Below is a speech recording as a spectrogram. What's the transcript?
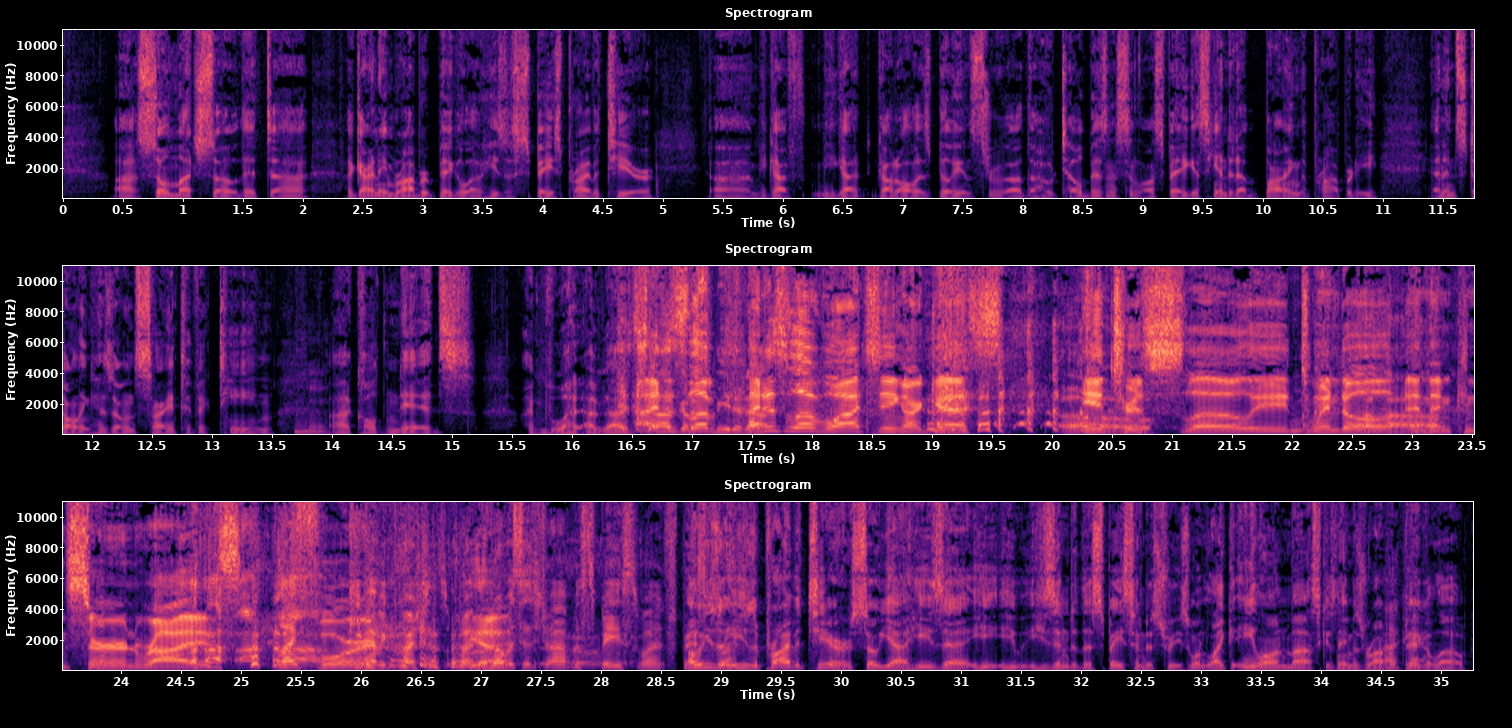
Uh, so much so that uh, a guy named Robert Bigelow, he's a space privateer. Um, he got he got got all his billions through uh, the hotel business in Las Vegas. He ended up buying the property and installing his own scientific team uh, called NIDS. I'm what I'm, I, I I'm just gonna love. speed it I just love watching our guests' Oh. interest slowly dwindle and then concern rise. Like, for keep having questions. What, Yeah. what was his job? A space what? Oh, he's a, he's a privateer. So yeah, he's uh, he, he he's into the space industry. He's one like Elon Musk. His name is Robert Okay. Bigelow.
